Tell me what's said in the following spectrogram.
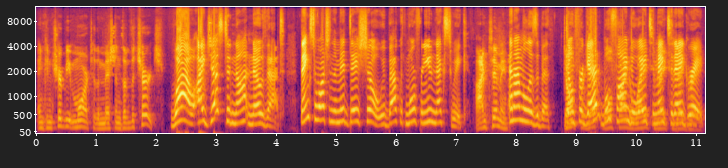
and contribute more to the missions of the church? Wow, I just did not know that. Thanks for watching the Midday Show. We'll be back with more for you next week. I'm Timmy. And I'm Elizabeth. Don't, Don't forget, forget, we'll, find, a way, way to make today great. great.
